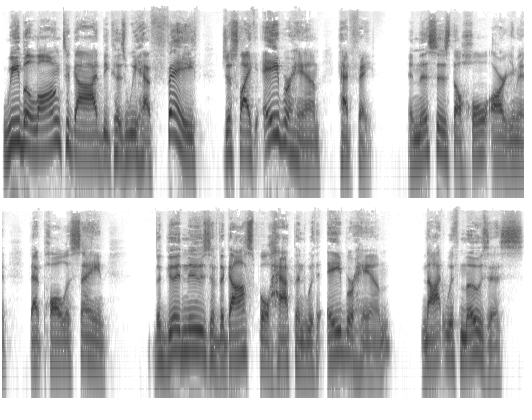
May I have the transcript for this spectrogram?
We belong to God because we have faith, just like Abraham had faith. And this is the whole argument that Paul is saying. The good news of the gospel happened with Abraham, not with Moses.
